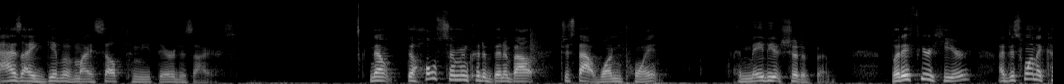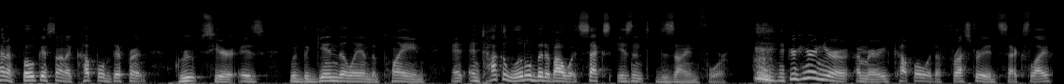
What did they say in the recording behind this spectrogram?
as I give of myself to meet their desires. Now, the whole sermon could have been about just that one point, and maybe it should have been. But if you're here, I just want to kind of focus on a couple different groups here as we begin to land the plane and, and talk a little bit about what sex isn't designed for. if you're here and you're a married couple with a frustrated sex life,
